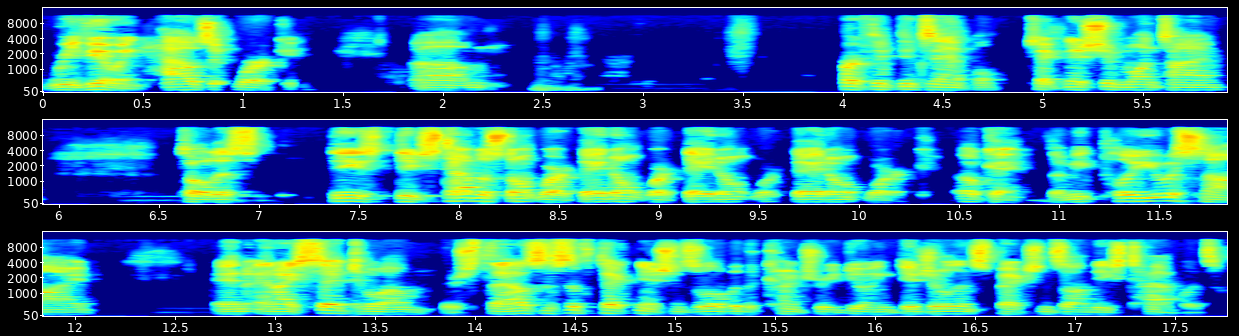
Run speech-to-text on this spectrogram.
reviewing, how's it working? Um, perfect example, technician one time told us these these tablets don't work. They don't work. They don't work. They don't work. Okay let me pull you aside. And and i said to him there's thousands of technicians all over the country doing digital inspections on these tablets.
